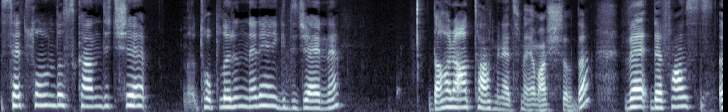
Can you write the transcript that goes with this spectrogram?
set sonunda Skandiç'i topların nereye gideceğini daha rahat tahmin etmeye başladı ve defans e,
